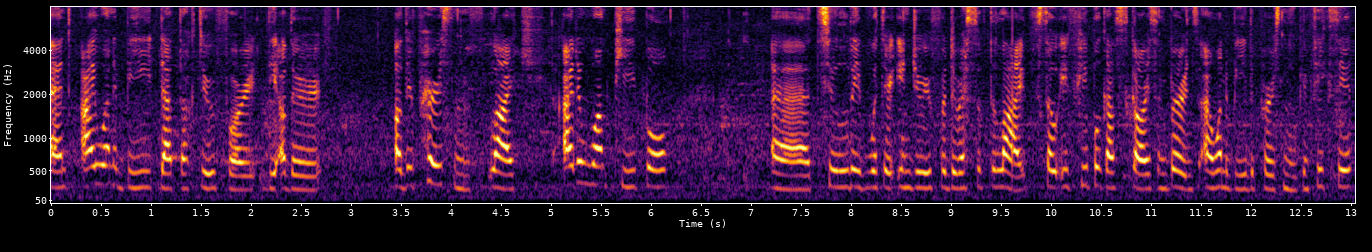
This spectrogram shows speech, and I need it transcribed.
and I want to be that doctor for the other other persons. Like I don't want people uh, to live with their injury for the rest of their life. So if people got scars and burns, I want to be the person who can fix it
